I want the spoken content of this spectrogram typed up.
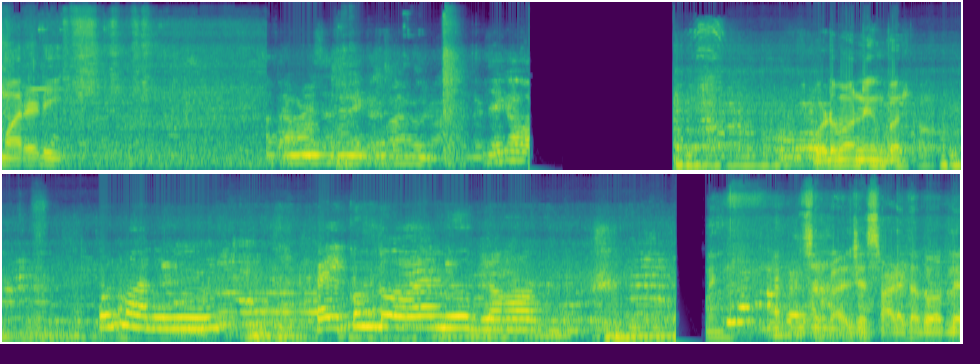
मरडी गुड मॉर्निंग बोल good morning welcome to our new blog सकाळचे साडेसात वाजले.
